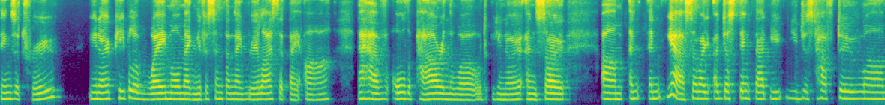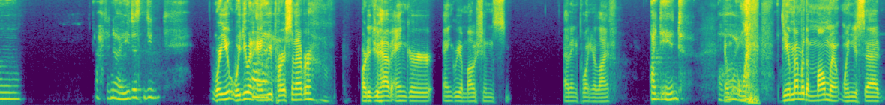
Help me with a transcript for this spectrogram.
things are true you know, people are way more magnificent than they realize that they are. They have all the power in the world, you know, and so um, and and yeah, so I, I just think that you you just have to um, I don't know. You just you. Were you were you an Uh, angry person ever, or did you have anger angry emotions at any point in your life? I did. Boy. when- do you remember the moment when you said,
